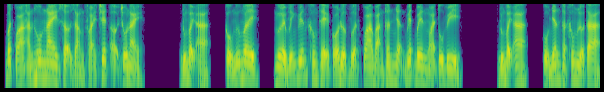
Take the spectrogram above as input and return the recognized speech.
Bất quá hắn hôm nay sợ rằng phải chết ở chỗ này. Đúng vậy à cậu ngữ mây người vĩnh viễn không thể có được vượt qua bản thân nhận biết bên ngoài tu vi. Đúng vậy a à, cổ nhân thật không lừa ta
